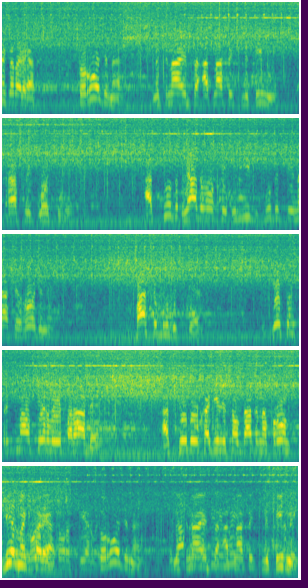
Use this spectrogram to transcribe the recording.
Верно говорят, что Родина начинается от нашей святыни Красной площади. Отсюда вглядывался Ильич в будущее нашей Родины, ваше будущее. Здесь он принимал первые парады. Отсюда уходили солдаты на фронт. Верно говорят, что Родина начинается от нашей святыни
